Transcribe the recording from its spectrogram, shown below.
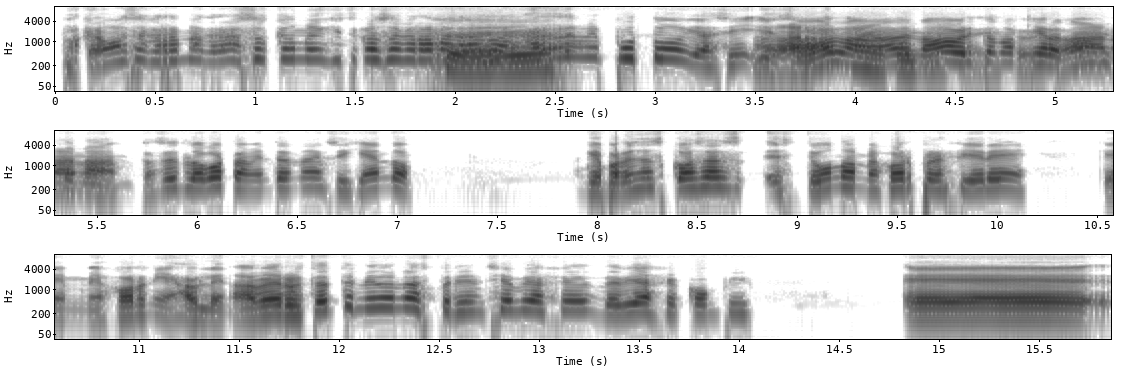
¿por qué no vas a agarrar madrazos? ¿Qué no me dijiste que vas a agarrar madrazos? Sí. Agárrame, puto. Y así, y "Hola, no, puñeta", ahorita no quiero, "No, no, no, no. no". Entonces luego también te andan exigiendo que por esas cosas, este, uno mejor prefiere que mejor ni hablen. A ver, ¿usted ha tenido una experiencia viaje, de viaje, compi? Eh,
